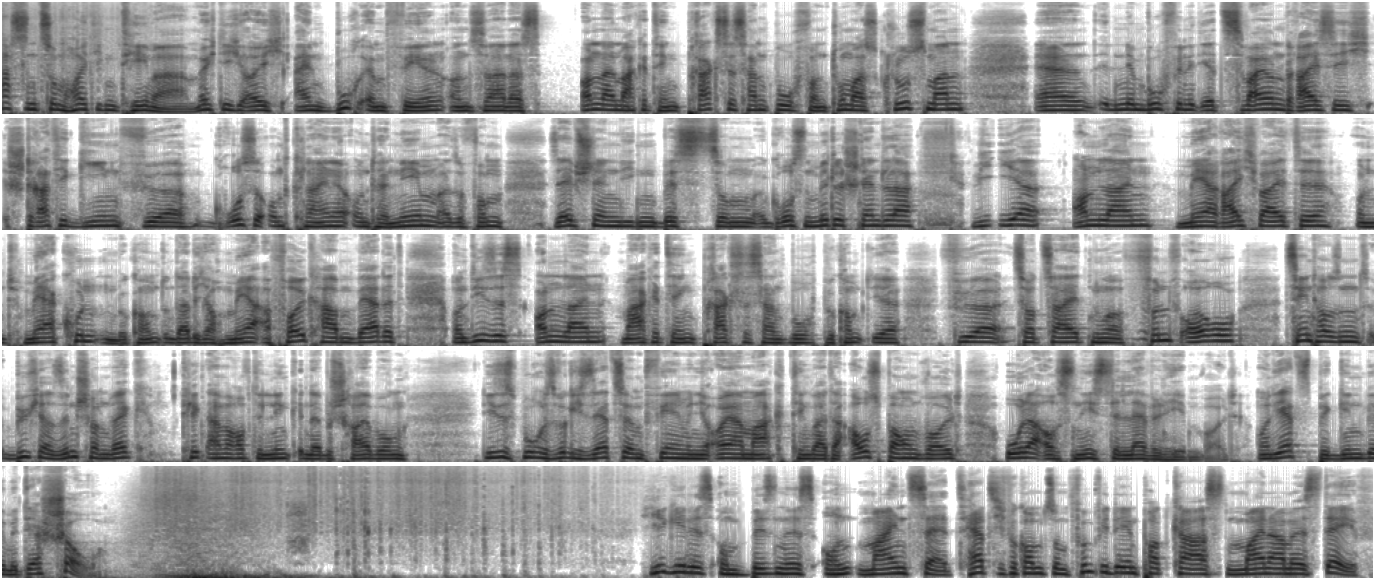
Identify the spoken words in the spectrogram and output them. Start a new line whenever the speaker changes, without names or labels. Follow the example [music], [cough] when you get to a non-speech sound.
Passend zum heutigen Thema möchte ich euch ein Buch empfehlen und zwar das Online-Marketing Praxishandbuch von Thomas Klusmann. Äh, in dem Buch findet ihr 32 Strategien für große und kleine Unternehmen, also vom Selbstständigen bis zum großen Mittelständler, wie ihr online mehr Reichweite und mehr Kunden bekommt und dadurch auch mehr Erfolg haben werdet. Und dieses Online-Marketing-Praxishandbuch bekommt ihr für zurzeit nur 5 Euro. 10.000 Bücher sind schon weg. Klickt einfach auf den Link in der Beschreibung. Dieses Buch ist wirklich sehr zu empfehlen, wenn ihr euer Marketing weiter ausbauen wollt oder aufs nächste Level heben wollt. Und jetzt beginnen wir mit der Show. Hier geht es um Business und Mindset. Herzlich willkommen zum 5 Ideen Podcast. Mein Name ist Dave.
